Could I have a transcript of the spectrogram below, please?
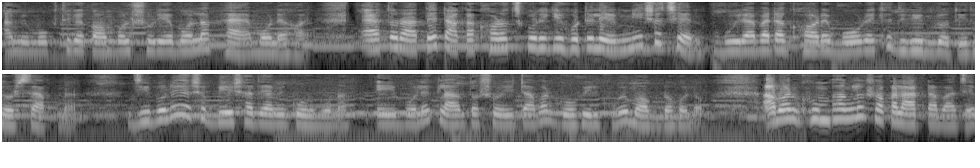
আমি মুখ থেকে কম্বল সরিয়ে বললাম হ্যাঁ মনে হয়। এত রাতে টাকা খরচ করে কি হোটেলে এমনি এসেছেন? বুইরা বেটা ঘরে বউ রেখে বিব্রতি ধরছে আপনার। জীবনে এসব বিয়ে শাদী আমি করব না। এই বলে ক্লান্ত শরীরটা আমার গভীর ঘুমে মগ্ন হলো। আমার ঘুম ভাঙলো সকাল আটটা বাজে।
